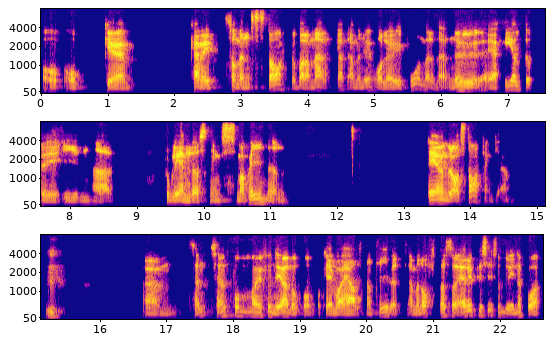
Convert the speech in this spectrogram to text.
och, och uh, kan vi som en start då bara märka att ja, men nu håller jag ju på med det där. Nu är jag helt uppe i, i den här problemlösningsmaskinen det är en bra start tänker jag. Mm. Um, sen, sen, får man ju fundera då på okay, vad är alternativet? Ja, men ofta så är det precis som du är inne på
